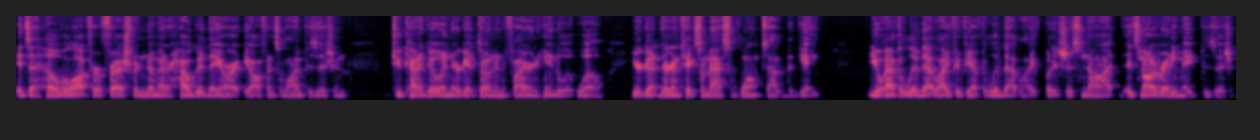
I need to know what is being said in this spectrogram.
It's a hell of a lot for a freshman, no matter how good they are at the offensive line position, to kind of go in there, get thrown in the fire, and handle it well. You're going, they're going to take some massive lumps out of the gate. You'll have to live that life if you have to live that life, but it's just not. It's not a ready-made position.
